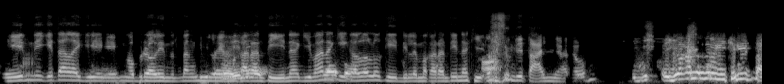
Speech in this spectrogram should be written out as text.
Ini kita lagi ngobrolin tentang dilema Nah, ini- karantina. Gimana Ki kalau lu Ki dilema karantina Ki? Langsung ditanya dong. Eh, gue kan lagi cerita.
